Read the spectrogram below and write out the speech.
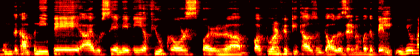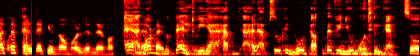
whom the company pay, I would say maybe a few crores per um, about two hundred fifty thousand dollars. I remember the bill. You must have felt that you know more than them. I, not time. felt. We I have I had absolutely no doubt that we knew more than them. So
